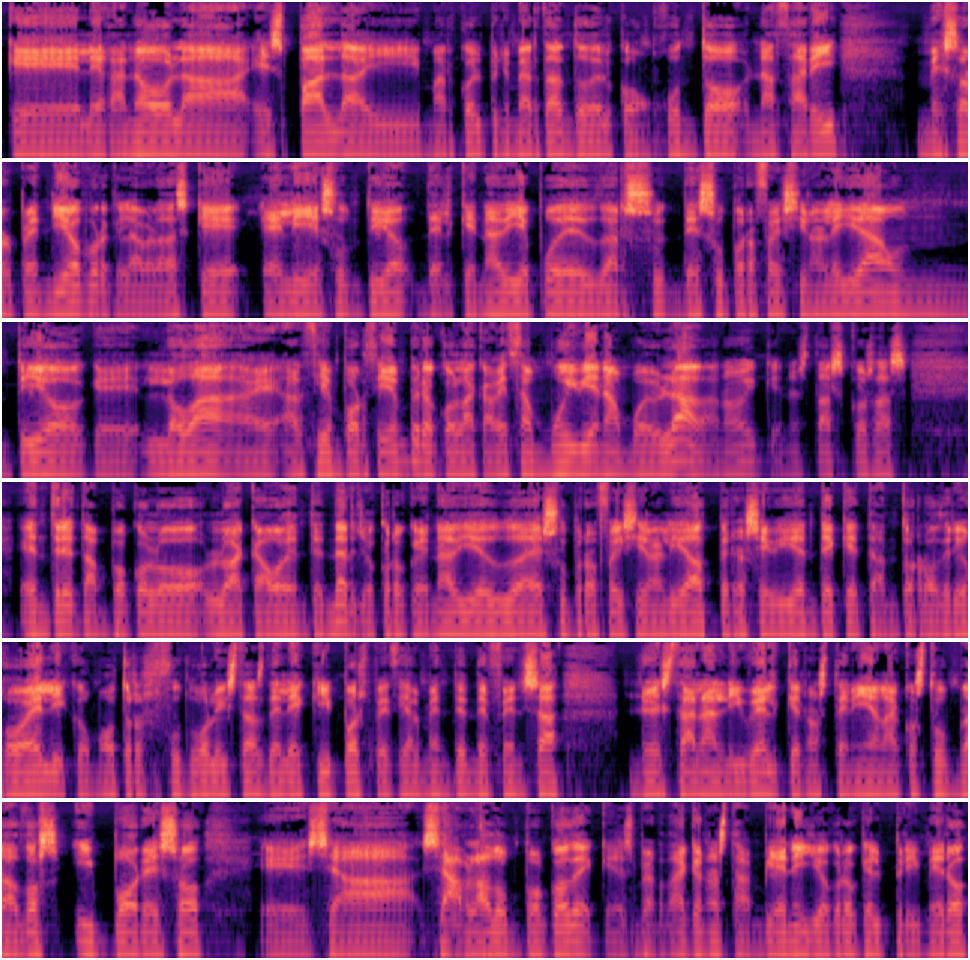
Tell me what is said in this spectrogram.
que le ganó la espalda y marcó el primer tanto del conjunto nazarí. Me sorprendió porque la verdad es que Eli es un tío del que nadie puede dudar de su profesionalidad, un tío que lo da eh, al 100%, pero con la cabeza muy bien amueblada, ¿no? Y que en estas cosas entre tampoco lo, lo acabo de entender. Yo creo que nadie duda de su profesionalidad, pero es evidente que tanto Rodrigo Eli como otros futbolistas del equipo, especialmente en defensa, no están al nivel que nos tenían acostumbrados y por eso eh, se, ha, se ha hablado un poco de que es verdad que no están bien y yo creo que el primero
